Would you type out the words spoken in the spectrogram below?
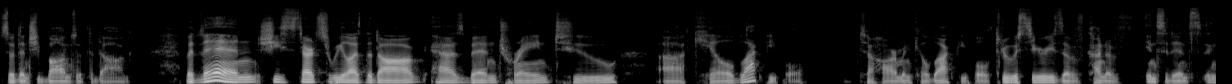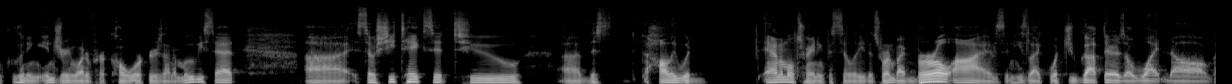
So then she bonds with the dog. But then she starts to realize the dog has been trained to uh, kill black people, to harm and kill black people through a series of kind of incidents, including injuring one of her coworkers on a movie set. Uh, so she takes it to uh, this Hollywood animal training facility that's run by Burl Ives, and he's like, "What you got there is a white dog."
